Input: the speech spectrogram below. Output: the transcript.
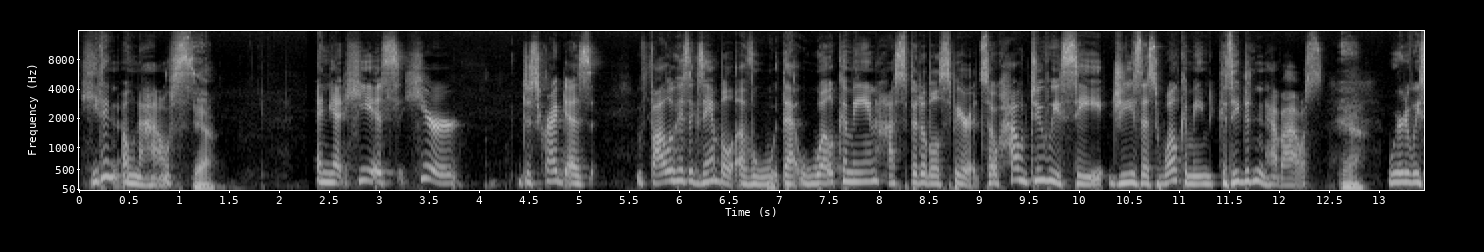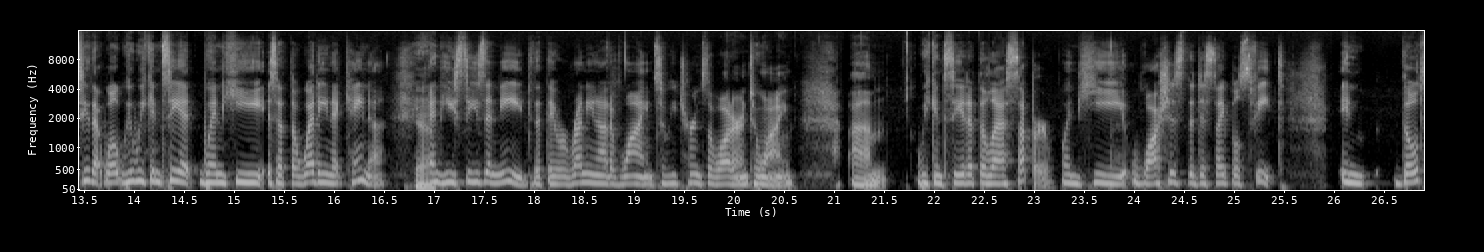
He didn't own a house. Yeah. And yet he is here described as follow his example of w- that welcoming, hospitable spirit. So, how do we see Jesus welcoming? Because he didn't have a house. Yeah. Where do we see that? Well, we, we can see it when he is at the wedding at Cana yeah. and he sees a need that they were running out of wine. So he turns the water into wine. Um, we can see it at the Last Supper when he washes the disciples' feet. In those,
